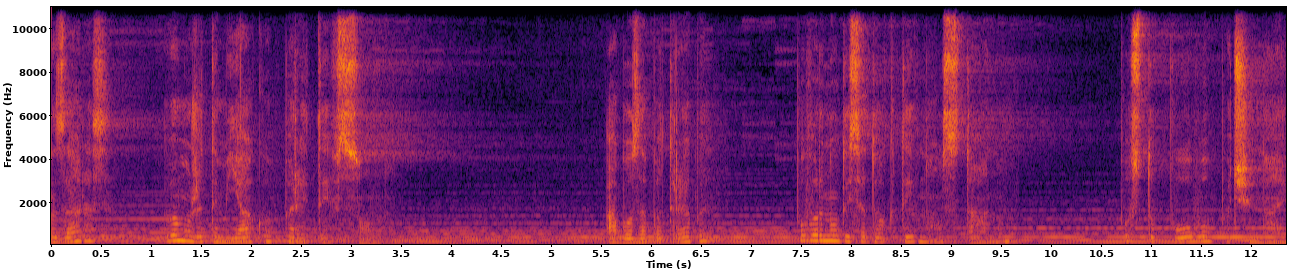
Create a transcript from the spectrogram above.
Зараз ви можете м'яко перейти в сон або за потреби повернутися до активного стану поступово починаючи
